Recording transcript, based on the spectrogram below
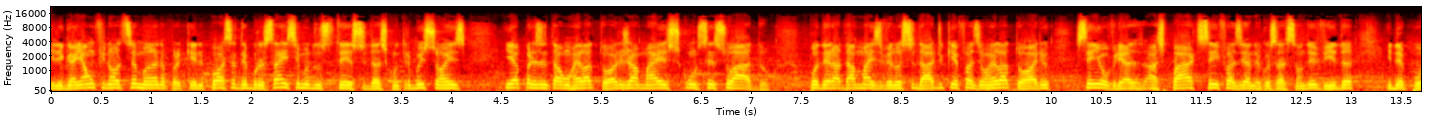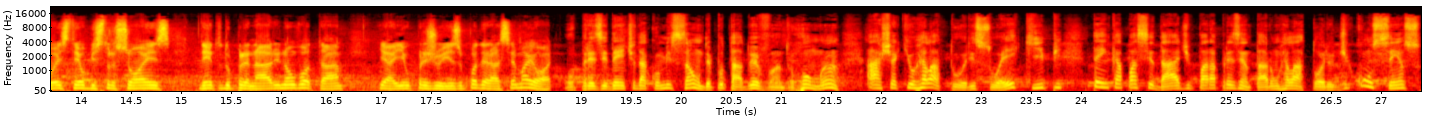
ele ganhar um final de semana para que ele possa debruçar em cima dos textos e das contribuições e apresentar um relatório já mais consensuado. Poderá dar mais velocidade do que fazer um relatório sem ouvir as partes, sem fazer a negociação devida e depois ter obstruções dentro do plenário e não votar, e aí o prejuízo poderá ser maior. O presidente da comissão, deputado Evandro Roman, acha que o relator e sua equipe têm capacidade para apresentar um relatório de consenso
